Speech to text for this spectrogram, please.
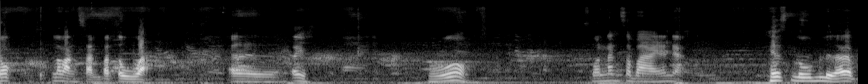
ยกระหว่างสันประตูอะ เออเอ้ยโหวันนั่งสบายนั่นเนี่ยเฮสรูมเหลือแบบ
